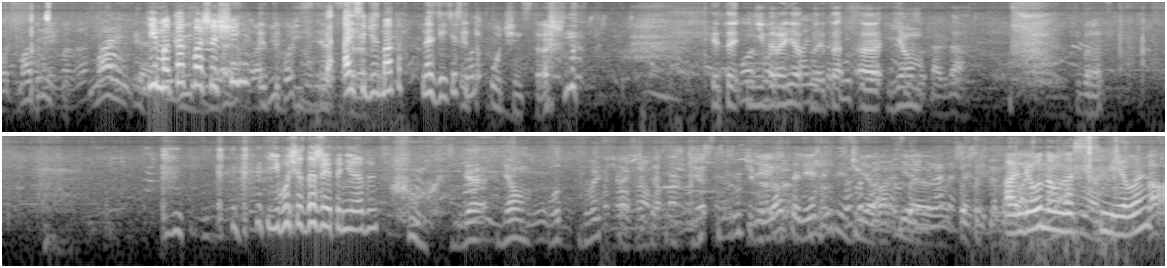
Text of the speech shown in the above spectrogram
Вот смотри, маленькая. Дима, как ваше ощущение? Это пиздец. А если без матов? Нас дети Это смотрят. очень страшно. Это невероятно. Это а, я вам, брат, Его сейчас даже это не радует. я, я вам, вот давайте так, ребята. Окне. Алена у нас смелая,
